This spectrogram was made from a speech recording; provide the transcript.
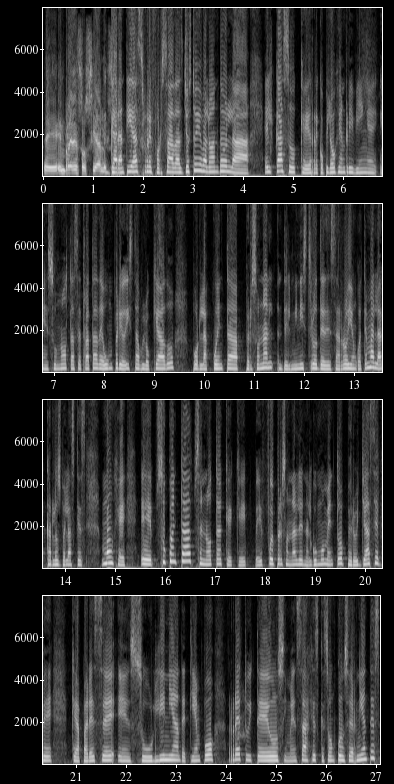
eh, en redes sociales. Garantías reforzadas. Yo estoy evaluando la el caso que recopiló Henry Bean en, su nota. Se trata de un periodista bloqueado por la cuenta personal del ministro de Desarrollo en Guatemala, Carlos Velázquez Monje. Eh, su cuenta se nota que, que eh, fue personal en algún momento, pero ya se ve que aparece en su línea de tiempo retuiteos y mensajes que son concernientes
